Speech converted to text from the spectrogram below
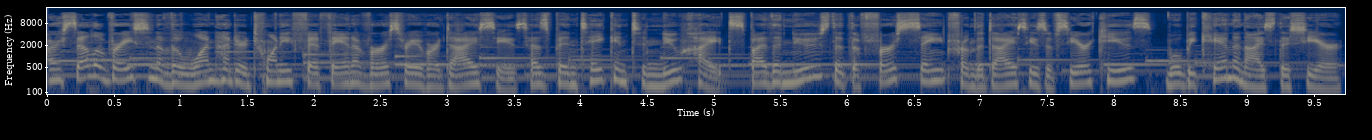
Our celebration of the 125th anniversary of our diocese has been taken to new heights by the news that the first saint from the Diocese of Syracuse will be canonized this year.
